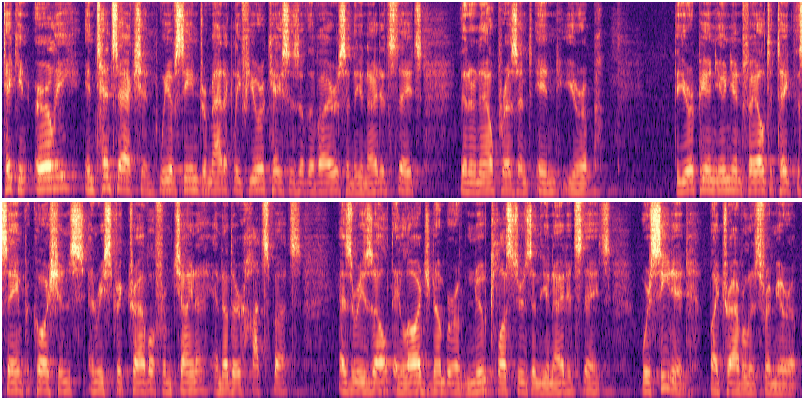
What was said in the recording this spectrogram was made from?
taking early, intense action, we have seen dramatically fewer cases of the virus in the United States than are now present in Europe. The European Union failed to take the same precautions and restrict travel from China and other hotspots. As a result, a large number of new clusters in the United States were seeded by travelers from Europe.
